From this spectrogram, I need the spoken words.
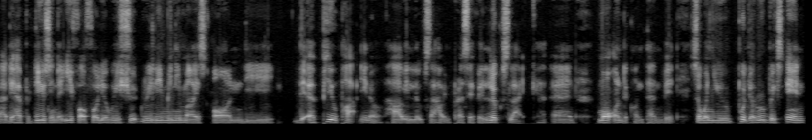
uh, they have produced in the e-portfolio we should really minimize on the the appeal part you know how it looks like how impressive it looks like and more on the content bit. So when you put your rubrics in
